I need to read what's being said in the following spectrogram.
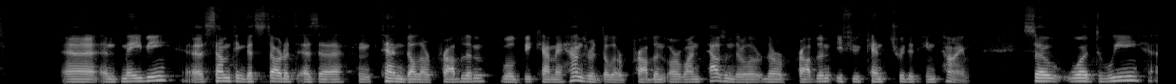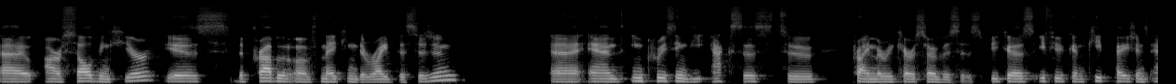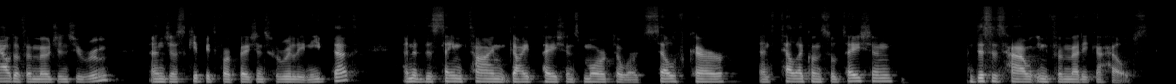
Uh, and maybe uh, something that started as a $10 hmm, problem will become a $100 problem or $1,000 problem if you can't treat it in time. So, what we uh, are solving here is the problem of making the right decision uh, and increasing the access to primary care services. Because if you can keep patients out of emergency room, and just keep it for patients who really need that. And at the same time, guide patients more towards self care and teleconsultation. This is how Infermedica helps.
